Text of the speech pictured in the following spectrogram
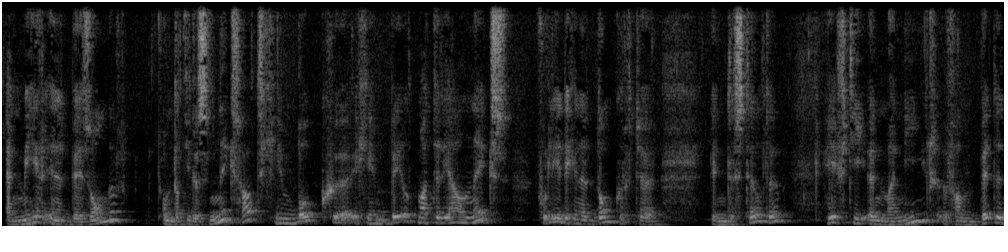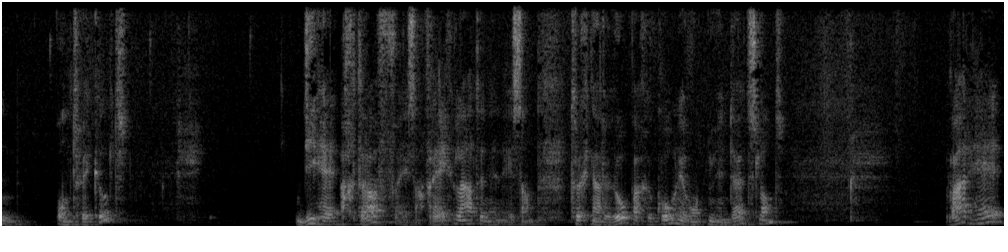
en meer in het bijzonder, omdat hij dus niks had, geen boek, eh, geen beeldmateriaal, niks, volledig in het donkerte, in de stilte, heeft hij een manier van bidden ontwikkeld, die hij achteraf, hij is dan vrijgelaten en hij is dan terug naar Europa gekomen, hij woont nu in Duitsland, waar hij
